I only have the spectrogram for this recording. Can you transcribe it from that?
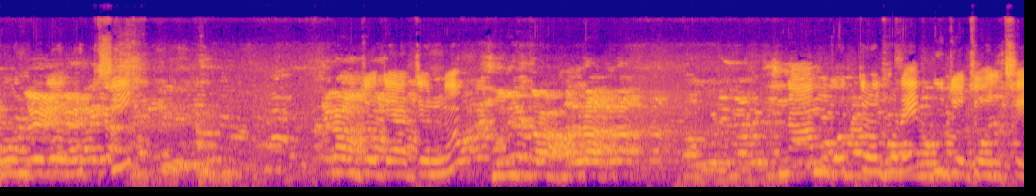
মন্দিরে উঠছি পুজো দেওয়ার জন্য। নাম গোত্র ধরে পুজো চলছে।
